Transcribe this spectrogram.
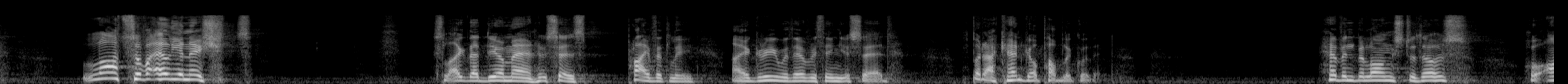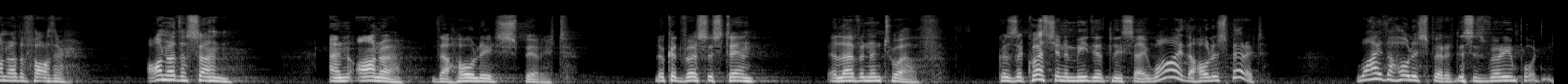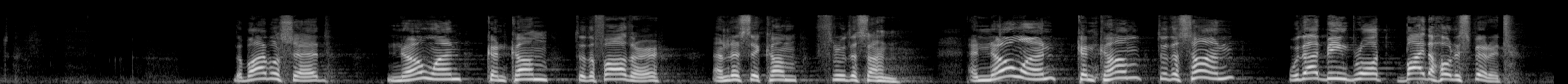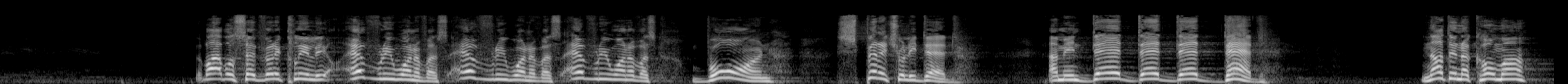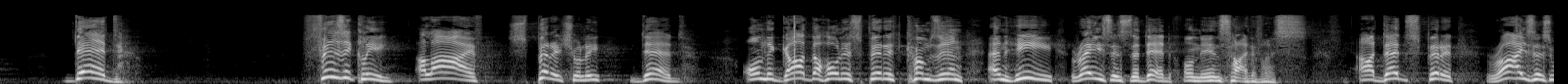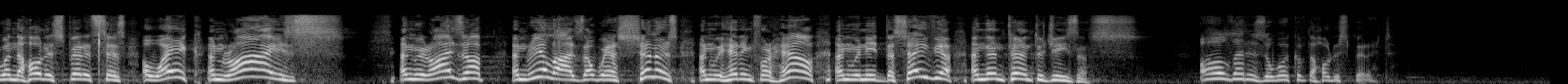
lots of alienations. It's like that dear man who says privately, I agree with everything you said, but I can't go public with it. Heaven belongs to those who honor the Father honor the Son, and honor the Holy Spirit. Look at verses 10, 11, and 12. Because the question immediately say, why the Holy Spirit? Why the Holy Spirit? This is very important. The Bible said, no one can come to the Father unless they come through the Son. And no one can come to the Son without being brought by the Holy Spirit. The Bible said very clearly every one of us, every one of us, every one of us, born spiritually dead. I mean, dead, dead, dead, dead. Not in a coma, dead. Physically alive, spiritually dead. Only God the Holy Spirit comes in and He raises the dead on the inside of us. Our dead spirit rises when the Holy Spirit says, Awake and rise. And we rise up and realize that we're sinners and we're heading for hell and we need the Savior and then turn to Jesus. All that is the work of the Holy Spirit.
